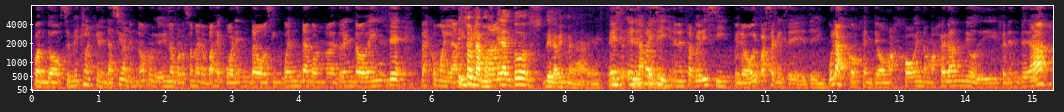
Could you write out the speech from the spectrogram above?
cuando se mezclan generaciones, ¿no? Porque hay una persona capaz de 40 o 50 con uno de 30 o 20, estás como en la Esto misma... hablamos, eran todos de la misma edad. En, este, en, esta sí, en esta peli sí, pero hoy pasa que se, te vinculas con gente o más joven o más grande o de diferente edad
